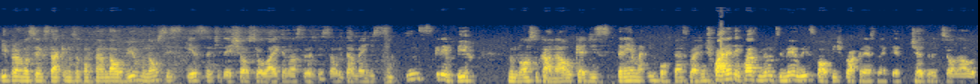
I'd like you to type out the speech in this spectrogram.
E para você que está aqui nos acompanhando ao vivo, não se esqueça de deixar o seu like na nossa transmissão e também de se inscrever no nosso canal, que é de extrema importância para a gente. 44 minutos e meio, isso palpite para o acréscimo, né, que já é tradicional.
